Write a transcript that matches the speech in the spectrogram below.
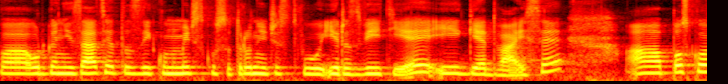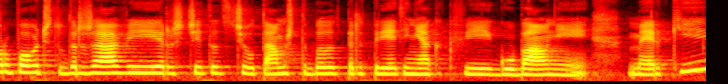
Организацията за економическо сътрудничество и развитие и Г20. А, по-скоро повечето държави разчитат, че оттам ще бъдат предприяти някакви глобални мерки,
